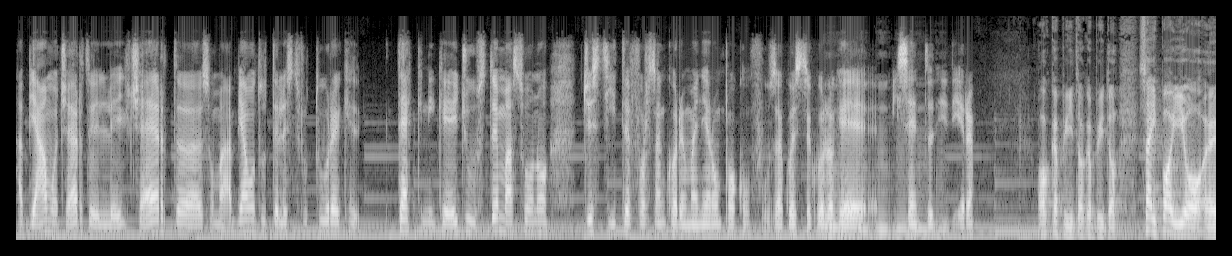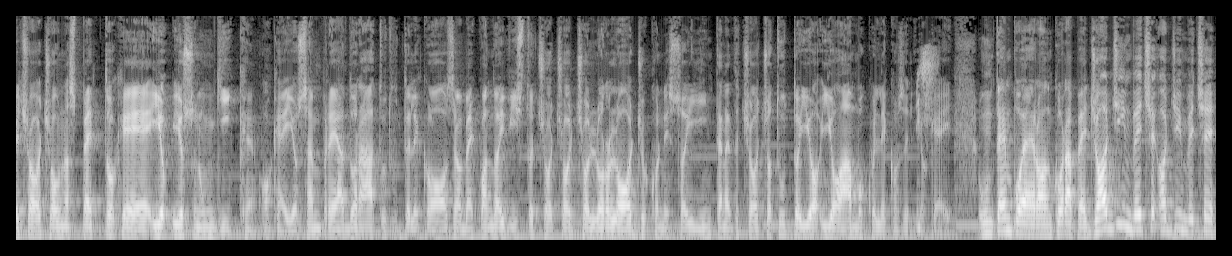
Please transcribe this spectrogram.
Abbiamo certo il, il CERT, insomma abbiamo tutte le strutture che, tecniche giuste, ma sono gestite forse ancora in maniera un po' confusa. Questo è quello che mm-hmm. mi sento di dire. Ho capito, ho capito. Sai, poi io eh, ho un aspetto che. Io, io, sono un geek, ok? Io ho sempre adorato tutte le cose. Vabbè, quando hai visto, ho l'orologio connesso a internet, c'ho, tutto. Io, io, amo quelle cose lì, ok? Un tempo ero ancora peggio. Oggi invece, oggi invece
